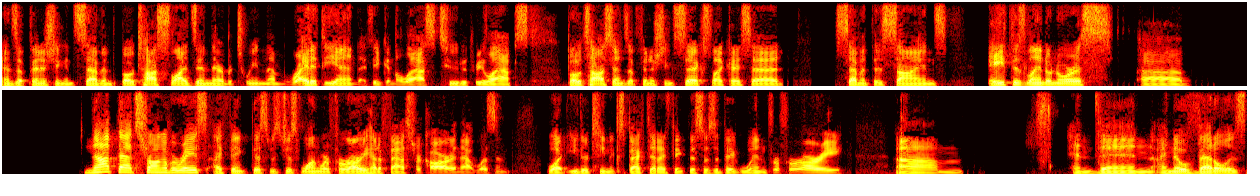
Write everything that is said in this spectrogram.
ends up finishing in seventh. Bottas slides in there between them right at the end, I think in the last two to three laps. Bottas ends up finishing sixth, like I said. Seventh is Sainz. Eighth is Lando Norris. Uh, not that strong of a race. I think this was just one where Ferrari had a faster car, and that wasn't what either team expected. I think this was a big win for Ferrari. Um, and then I know Vettel is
